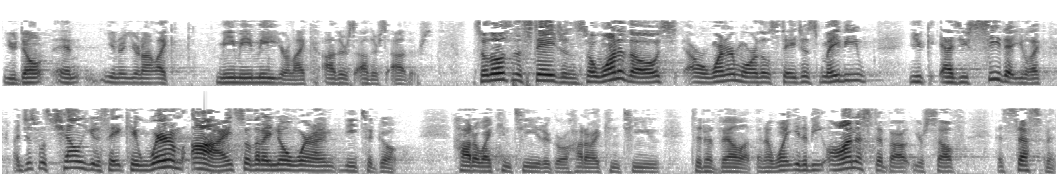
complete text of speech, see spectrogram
You don't, and you know, you're not like me, me, me. You're like others, others, others. So those are the stages. So one of those, or one or more of those stages, maybe you, as you see that, you're like, I just was challenging you to say, okay, where am I so that I know where I need to go? How do I continue to grow? How do I continue to develop? And I want you to be honest about your self-assessment.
